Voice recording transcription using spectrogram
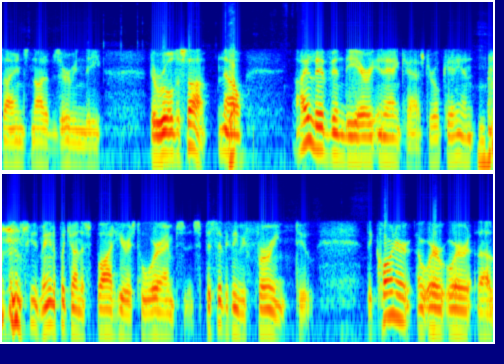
signs, not observing the the rule to stop. Now, I live in the area in Ancaster, okay, and Mm-hmm. excuse me, I'm going to put you on the spot here as to where I'm specifically referring to. The corner where where uh,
